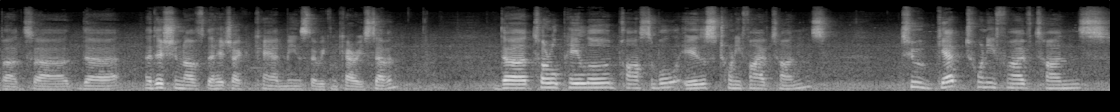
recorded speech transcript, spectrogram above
But uh, the addition of the hitchhiker can means that we can carry seven the total payload possible is 25 tons. To get 25 tons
